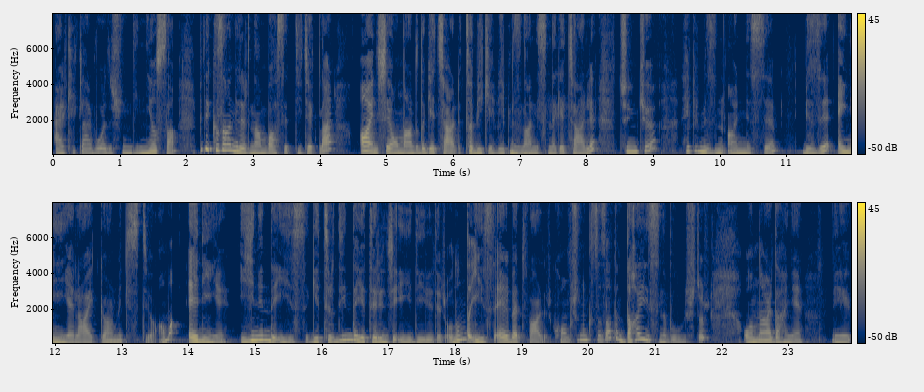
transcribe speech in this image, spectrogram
Erkekler bu arada şunu dinliyorsa bir de kız annelerinden bahset diyecekler. Aynı şey onlarda da geçerli. Tabii ki hepimizin annesinde geçerli. Çünkü hepimizin annesi bizi en iyiye layık görmek istiyor. Ama en iyi, iyinin de iyisi, getirdiğin de yeterince iyi değildir. Onun da iyisi elbet vardır. Komşunun kızı zaten daha iyisini bulmuştur. Onlar da hani e,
